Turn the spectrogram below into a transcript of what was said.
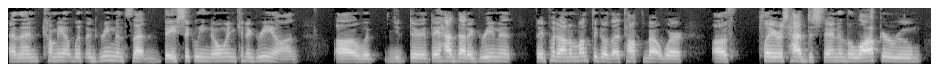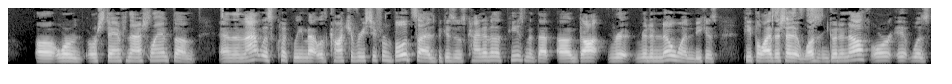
and then coming up with agreements that basically no one can agree on. Uh, with you, they had that agreement they put out a month ago that I talked about where uh, players had to stand in the locker room uh, or or stand for the national anthem and then that was quickly met with controversy from both sides because it was kind of an appeasement that uh, got rid, rid of no one because people either said it wasn't good enough or it was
